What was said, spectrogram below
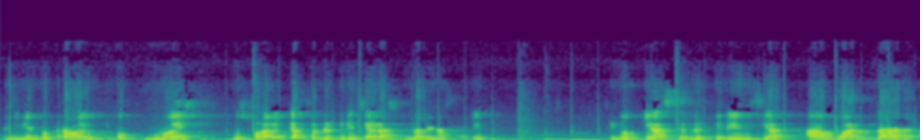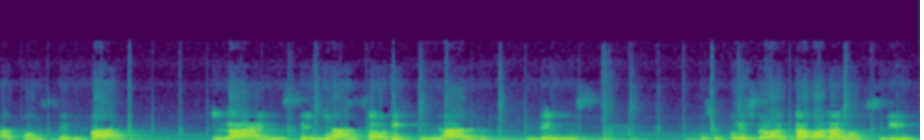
entendimiento cabalístico, no es, no solamente hace referencia a la ciudad de Nazaret, sino que hace referencia a guardar, a conservar la enseñanza original del Mesías. Entonces, por eso la Kabbalah Notzri,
